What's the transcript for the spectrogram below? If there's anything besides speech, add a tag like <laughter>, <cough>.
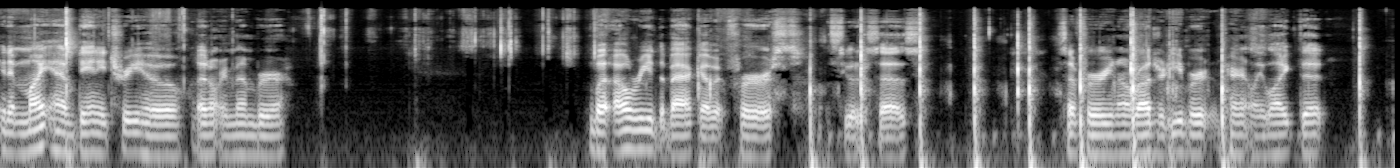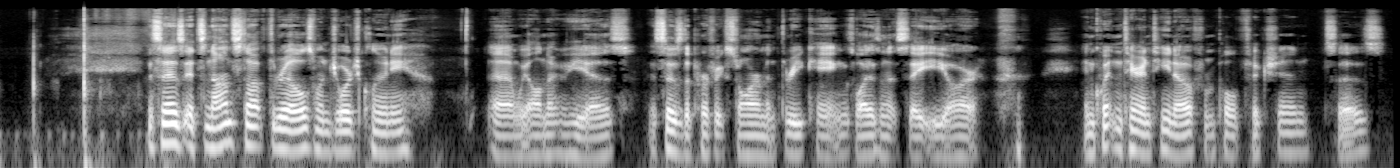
and it might have Danny Trejo. I don't remember. But I'll read the back of it first. Let's see what it says. Except for, you know, Roger Ebert apparently liked it. It says it's nonstop thrills when George Clooney, uh, we all know who he is. It says The Perfect Storm and Three Kings. Why doesn't it say ER? <laughs> and Quentin Tarantino from Pulp Fiction says,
